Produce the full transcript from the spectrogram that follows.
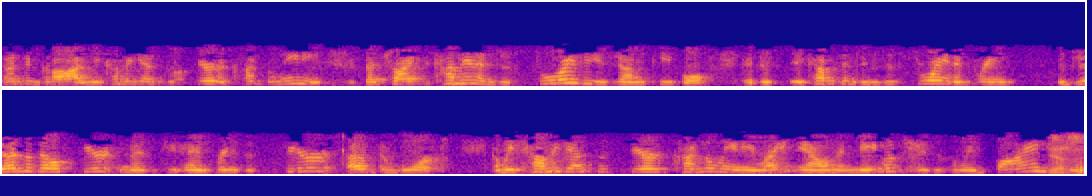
under God. We come against the spirit of Kundalini that tries to come in and destroy these young people. It just, it comes in to destroy and it brings the Jezebel spirit and it, and it brings the spirit of divorce. And we come against the spirit of Kundalini right now in the name of Jesus, and we bind Yes. you,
